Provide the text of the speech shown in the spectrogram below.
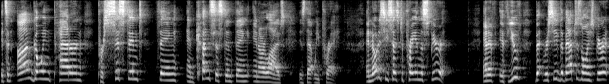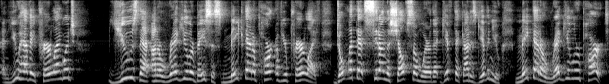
It's an ongoing pattern, persistent thing and consistent thing in our lives is that we pray. And notice he says to pray in the spirit. And if, if you've received the baptism of the Holy Spirit and you have a prayer language, use that on a regular basis. Make that a part of your prayer life. Don't let that sit on the shelf somewhere, that gift that God has given you. Make that a regular part.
